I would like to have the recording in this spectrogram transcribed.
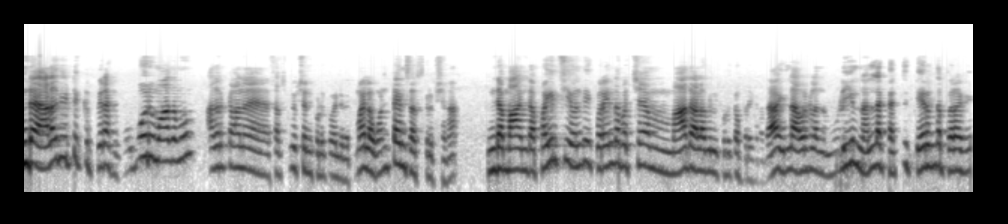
இந்த அளவீட்டுக்கு பிறகு ஒவ்வொரு மாதமும் அதற்கான சப்ஸ்கிரிப்ஷன் கொடுக்க வேண்டியிருக்குமா? இல்ல ஒன் டைம் சப்ஸ்கிரிப்ஷனா இந்த மா இந்த பயிற்சி வந்து குறைந்தபட்ச மாத அளவில் கொடுக்கப்படுகிறதா? இல்ல அவர்கள் அந்த மொழியில் நல்ல கற்று தேர்ந்த பிறகு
